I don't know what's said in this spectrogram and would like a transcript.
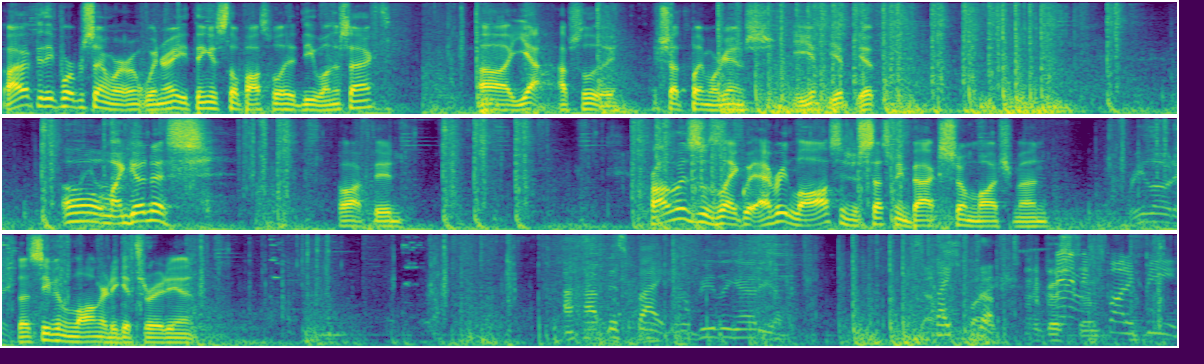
I have a 54% win rate. You think it's still possible to hit D1 this act? Uh, yeah, absolutely. Just have to play more games. Yep, yep, yep. Oh my goodness. Fuck, dude. Problem is, is like with every loss, it just sets me back so much, man. Reloading. So it's even longer to get to Radiant. I have this bite. Revealing area. Spike drop. I pushed Enemy him. spotted B.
